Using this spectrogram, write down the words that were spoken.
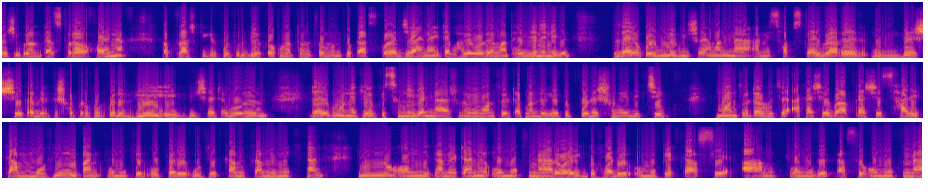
বশীকরণ কাজ করা হয় না, বা প্লাস্টিকের পুতুল দিয়ে কখনো তন্ত্রমন্ত্র কাজ করা যায় না। এটা ভালোভাবে মাথায় জেনে নেবেন। তো যাই হোক, ওইগুলো বিষয় আমার না, আমি সাবস্ক্রাইবারের উদ্দেশ্যে তাদেরকে সতর্ক করে দিয়েই এই বিষয়টা বললাম। যাই হোক, মনে কেউ কিছু নেবেন না আসলে আমি মন্ত্রটা আপনাদেরকে একটু পড়ে শুনিয়ে দিচ্ছি। মন্ত্রটা হচ্ছে, আকাশে বাতাসে সারি কাম মোহিনীবান অমুকের উপরে উঠে কাম কামি মিটান নিম্ন অঙ্গে কামে টানে, অমুক না রয় ঘরে, অমুকের কাছে আম, অমুকের কাছে অমুক না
